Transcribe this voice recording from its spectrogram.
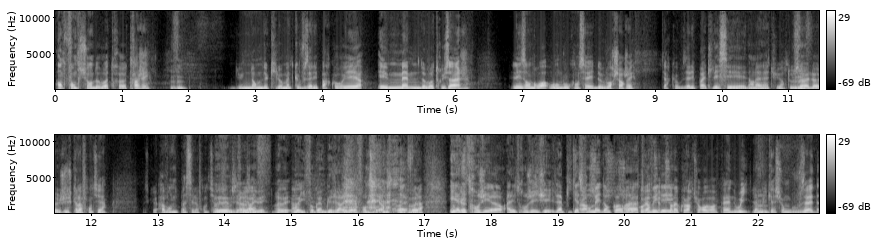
en fonction de votre trajet, Mhm. du nombre de kilomètres que vous allez parcourir et même de votre usage, les endroits où on vous conseille de vous recharger. C'est-à-dire que vous n'allez pas être laissé dans la nature tout Mhm. seul euh, jusqu'à la frontière. Parce qu'avant de passer la frontière, Oui, il faut, faut y arriver. Oui, Hein oui, il faut quand même que j'arrive à la frontière. Ouais, voilà. Et Donc, à l'étranger, alors, à l'étranger, j'ai l'application m'aide encore sur à trouver des. Sur la couverture européenne, oui, Mhm. l'application vous aide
